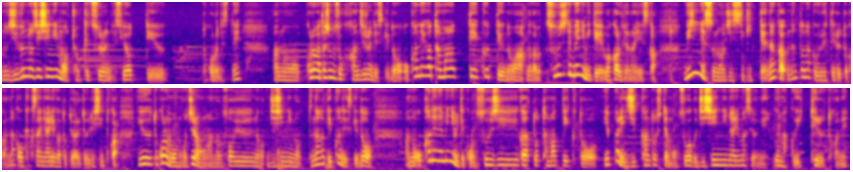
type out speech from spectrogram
あの自分の自信にも直結するんですよっていうところですね。あのこれは私もすごく感じるんですけどお金が貯まっていくっていうのはなんか数字で目に見てわかるじゃないですかビジネスの実績ってなんかなんとなく売れてるとかなんかお客さんにありがとうって言われて嬉しいとかいうところももちろんあのそういうの自信にもつながっていくんですけどあのお金で見に見てこの数字がと溜まっていくとやっぱり実感としてもすごく自信になりますよねうまくいってるとかね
